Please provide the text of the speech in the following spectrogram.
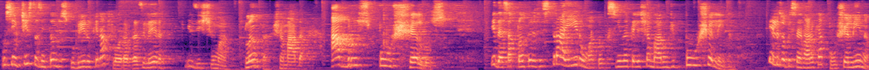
Os cientistas então descobriram que na flora brasileira existe uma planta chamada Abrus pulchellus. E dessa planta eles extraíram uma toxina que eles chamaram de pulchelina. Eles observaram que a pulchelina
